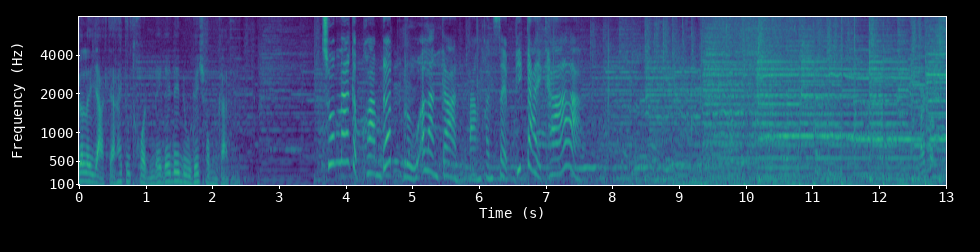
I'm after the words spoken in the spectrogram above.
ก็เลยอยากจะให้ทุกคนได้ได้ได้ดูได้ชมกัน ช่วงหน้ากับความเลิศหรูอลังการตามคอนเซปต์พี่ไก่ค่ะข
